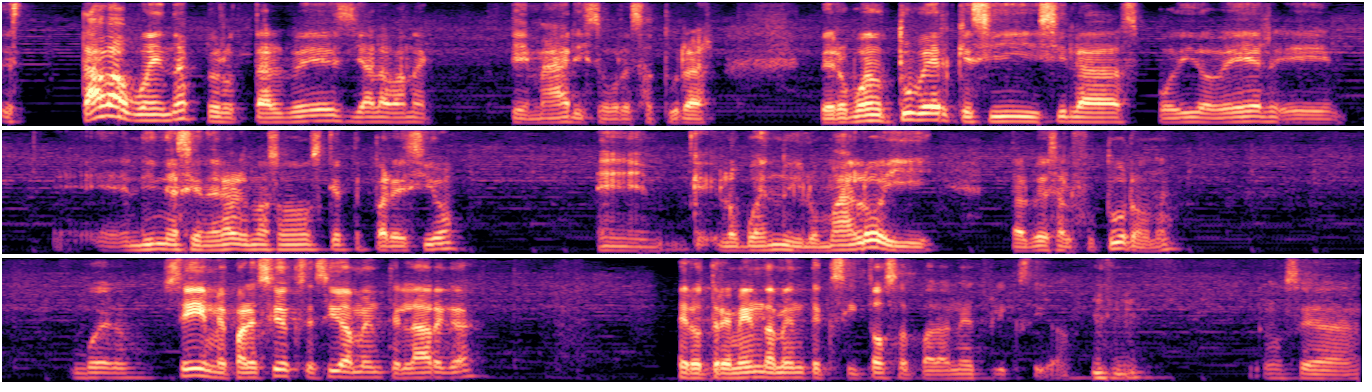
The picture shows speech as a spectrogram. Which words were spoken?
estaba buena, pero tal vez ya la van a quemar y sobresaturar. Pero bueno, tú ver que sí, sí la has podido ver, eh, en líneas generales más o menos, ¿qué te pareció? Eh, lo bueno y lo malo y tal vez al futuro, ¿no? Bueno, sí, me pareció excesivamente larga, pero tremendamente exitosa para Netflix, digamos. O sea,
